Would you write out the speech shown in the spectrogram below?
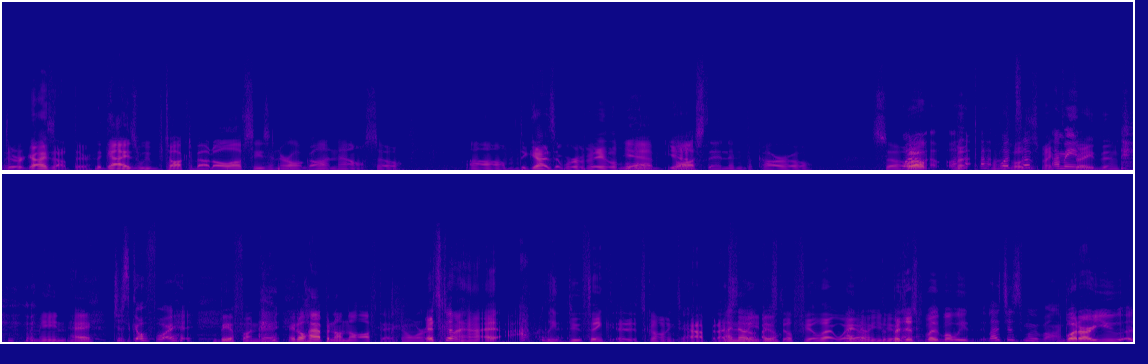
There are guys out there. the guys we've talked about all off season are all gone now. So, um, The guys that were available. yeah, yeah. Boston and Vaccaro. So, Well, uh, might, uh, as well up? just make I the mean, trade then. I mean, hey, just go for it. it'll be a fun day. It'll happen on the off day. Don't worry. It's gonna happen. I really do think it's going to happen. I, I know still, you do. I still feel that way. I know you do. But just but what we. Let's just move on. But are you? Uh,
